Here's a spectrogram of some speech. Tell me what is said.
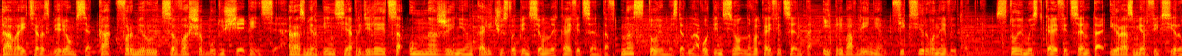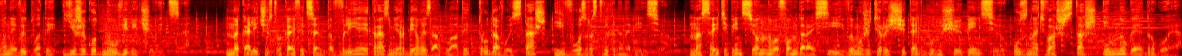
Давайте разберемся, как формируется ваша будущая пенсия. Размер пенсии определяется умножением количества пенсионных коэффициентов на стоимость одного пенсионного коэффициента и прибавлением фиксированной выплаты. Стоимость коэффициента и размер фиксированной выплаты ежегодно увеличивается. На количество коэффициентов влияет размер белой зарплаты, трудовой стаж и возраст выхода на пенсию. На сайте Пенсионного фонда России вы можете рассчитать будущую пенсию, узнать ваш стаж и многое другое.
